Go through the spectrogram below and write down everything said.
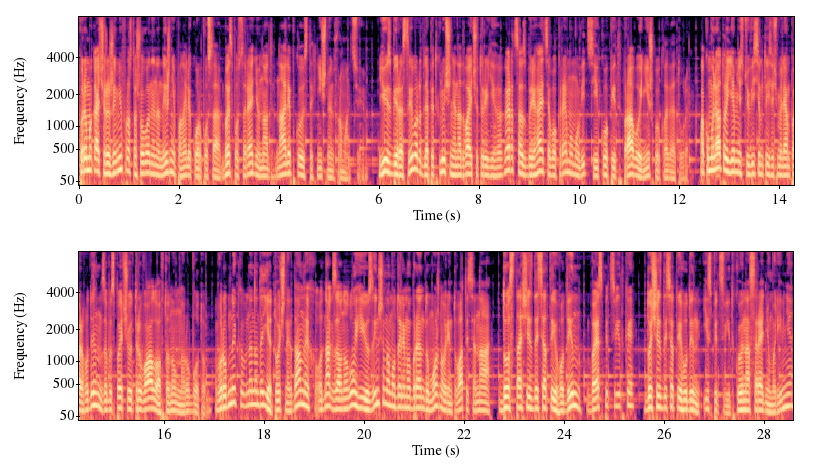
Перемикач режимів розташований на нижній панелі корпуса безпосередньо над наліпкою з технічною інформацією. USB-ресивер для підключення на 2,4 ГГц зберігається в окремому відсіку під правою ніжкою клавіатури. Акумулятор ємністю 8000 мАч забезпечує тривалу автономну роботу. Виробник не надає точних даних, однак за аналогією з іншими моделями бренду можна орієнтуватися на до 160 годин без підсвітки, до 60 годин із підсвіткою на середньому рівні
